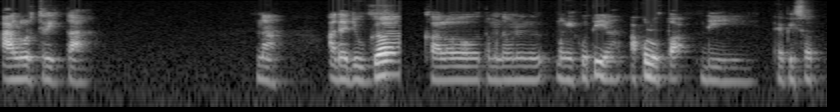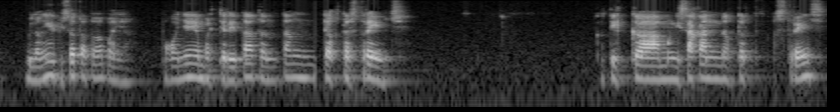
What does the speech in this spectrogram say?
alur cerita. Nah, ada juga kalau teman-teman mengikuti ya, aku lupa di episode bilangnya episode atau apa ya. Pokoknya yang bercerita tentang Doctor Strange ketika mengisahkan Doctor Strange,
